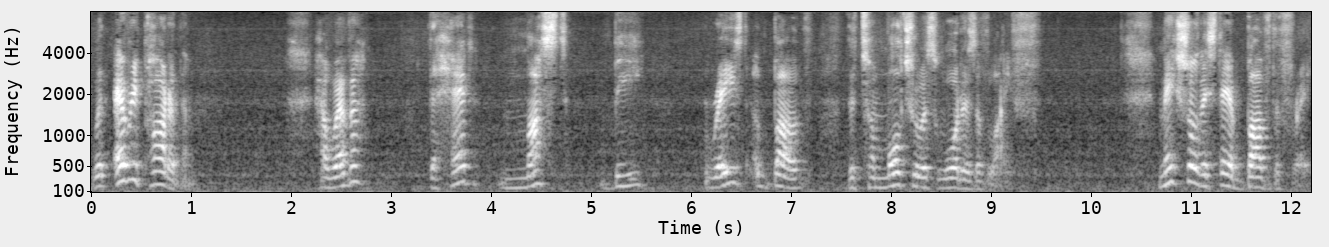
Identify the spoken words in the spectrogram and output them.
with every part of them. However, the head must be raised above the tumultuous waters of life. Make sure they stay above the fray.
